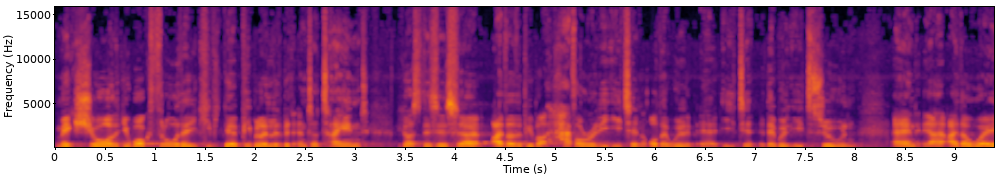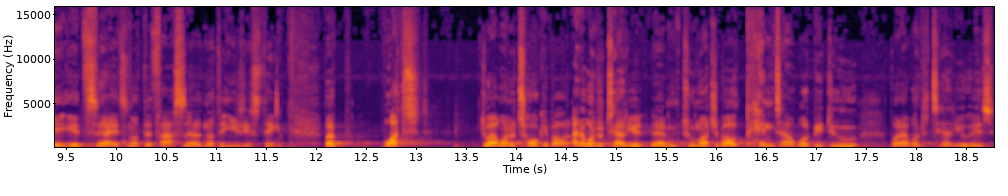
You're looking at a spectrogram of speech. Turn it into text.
make sure that you walk through, that you keep uh, people a little bit entertained, because this is uh, either the people have already eaten or they will uh, eat it, they will eat soon, and uh, either way, it's, it's not the fast, not the easiest thing. But what do I want to talk about? I don't want to tell you um, too much about Penta, what we do. What I want to tell you is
